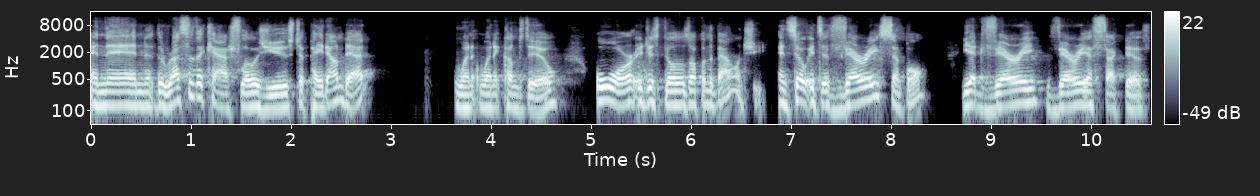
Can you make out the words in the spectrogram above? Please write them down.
And then the rest of the cash flow is used to pay down debt when, when it comes due, or it just builds up on the balance sheet. And so it's a very simple, yet very, very effective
